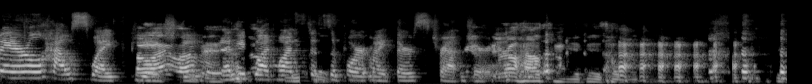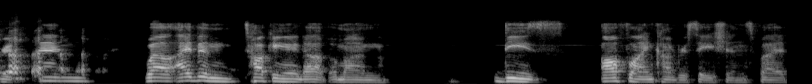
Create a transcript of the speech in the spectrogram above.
feral housewife PhD. Oh, I love it. Anyone love wants to support my thirst trap journey. Feral Housewife is. Great. And well, I've been talking it up among these offline conversations, but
